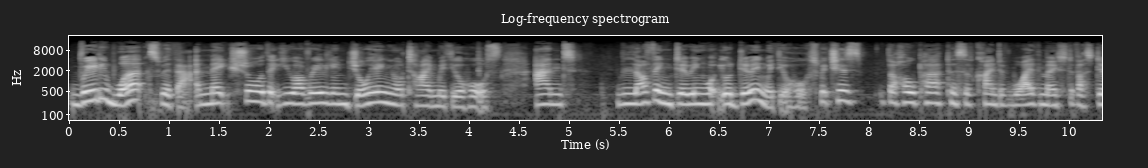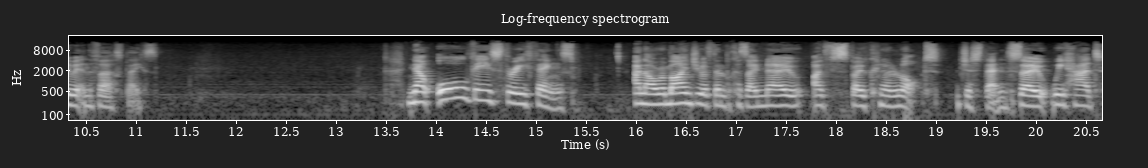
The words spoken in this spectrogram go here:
really works with that and make sure that you are really enjoying your time with your horse and loving doing what you're doing with your horse, which is the whole purpose of kind of why most of us do it in the first place. Now, all these three things and I'll remind you of them because I know I've spoken a lot just then. So we had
